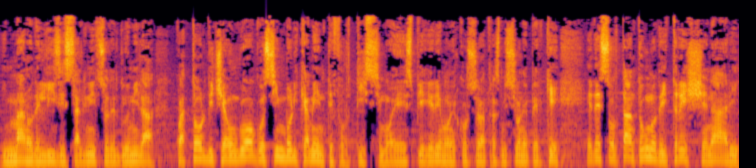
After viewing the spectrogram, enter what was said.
in mano dell'ISIS all'inizio del 2014, è un luogo simbolicamente fortissimo e spiegheremo nel corso della trasmissione perché. Ed è soltanto uno dei tre scenari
